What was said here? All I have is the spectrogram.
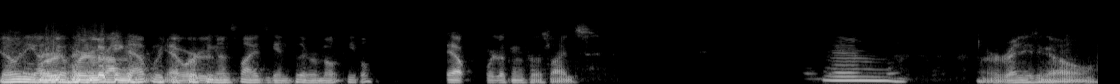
No, the We're- audio we're hasn't dropped looking- out. We're yeah, just we're- working on slides again for the remote people. Yep, we're looking for the slides. Um, We're ready to go.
